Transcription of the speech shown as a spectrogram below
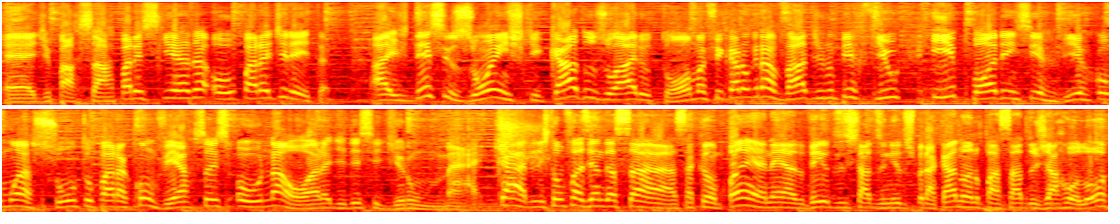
é de passar para a esquerda ou para a direita. As decisões que cada usuário toma ficaram gravadas no perfil e podem servir como assunto para conversas ou na hora de decidir um match. Cara, eles estão fazendo essa, essa campanha, né? Veio dos Estados Unidos pra cá, no ano passado já rolou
